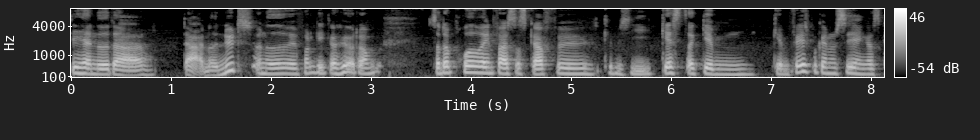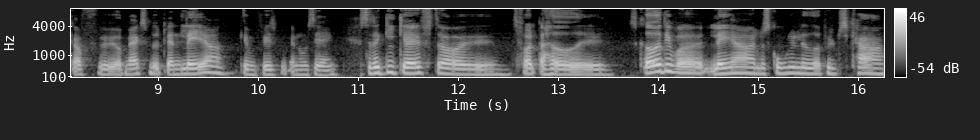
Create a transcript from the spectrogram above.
det her er noget, der, der er noget nyt, og noget øh, folk ikke har hørt om. Så der prøvede jeg rent faktisk at skaffe kan man sige, gæster gennem, gennem Facebook-annoncering og skaffe øh, opmærksomhed blandt lærere gennem Facebook-annoncering. Så der gik jeg efter øh, folk, der havde øh, skrevet, at de var lærere eller skoleledere, bibliotekarer,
